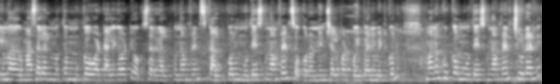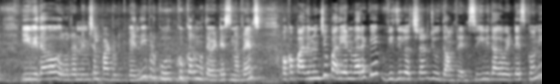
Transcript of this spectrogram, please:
ఈ మ- మసాలాలు మొత్తం ముక్క కొట్టాలి కాబట్టి ఒకసారి కలుపుకుందాం ఫ్రెండ్స్. కలుపుకొని మూతేసుకుందాం ఫ్రెండ్స్. ఒక రెండు నిమిషాల పాటు పొయ్యి పైన పెట్టుకొని మనం కుక్కర్ మూత వేసుకుందాం ఫ్రెండ్స్. చూడండి ఈ విధంగా రెండు నిమిషాల పాటు ఉడికిపోయింది. ఇప్పుడు కు- కుక్కర్ మూత పెట్టేస్తున్నాం ఫ్రెండ్స్. ఒక పది నుంచి పదిహేను వరకు విజిల్ వచ్చినట్టు చూద్దాం ఫ్రెండ్స్. ఈ విధంగా పెట్టేసుకొని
